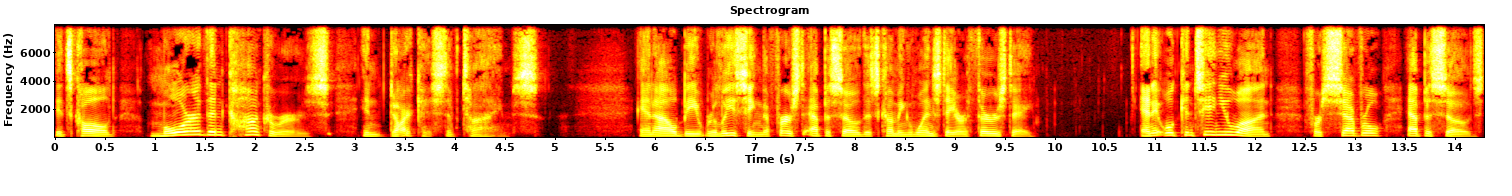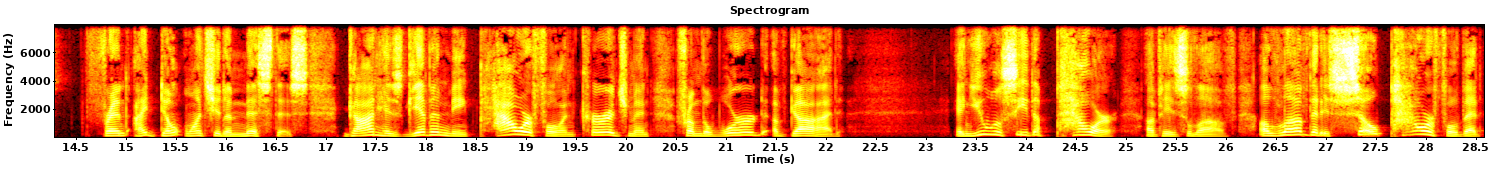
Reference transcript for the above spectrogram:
It's called More Than Conquerors in Darkest of Times. And I'll be releasing the first episode this coming Wednesday or Thursday. And it will continue on for several episodes Friend, I don't want you to miss this. God has given me powerful encouragement from the Word of God. And you will see the power of His love, a love that is so powerful that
